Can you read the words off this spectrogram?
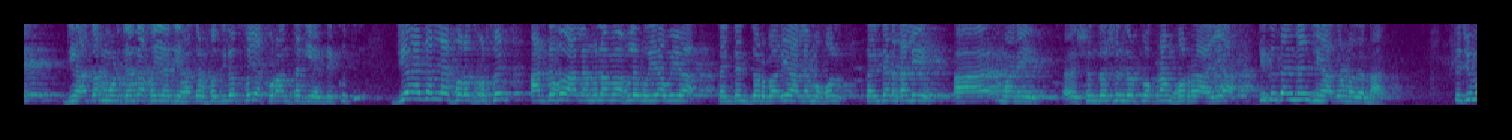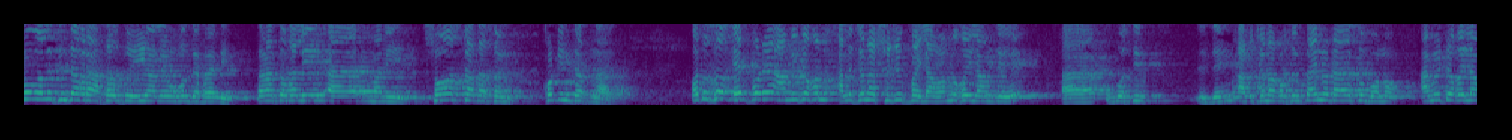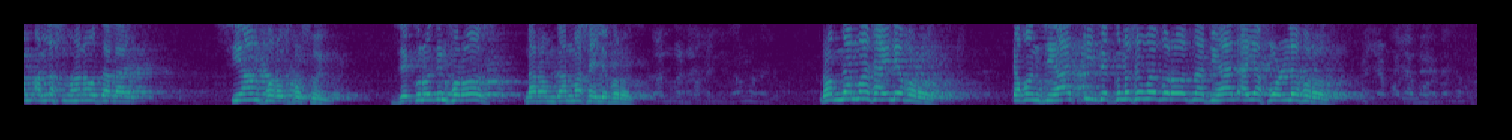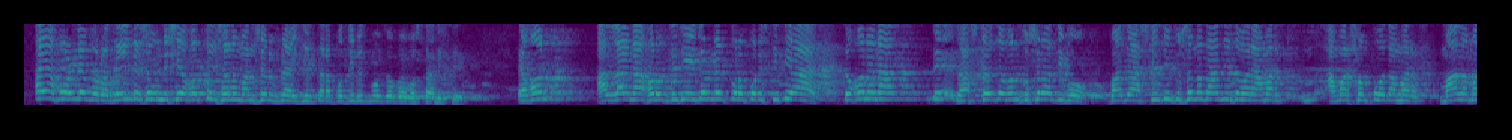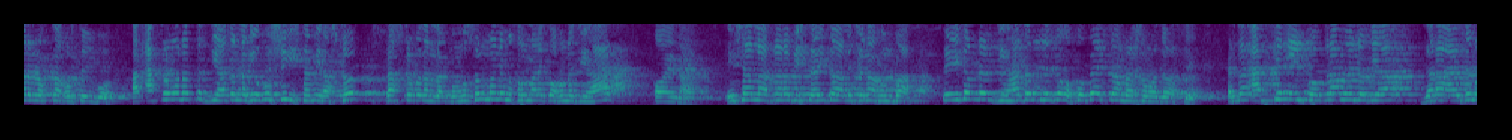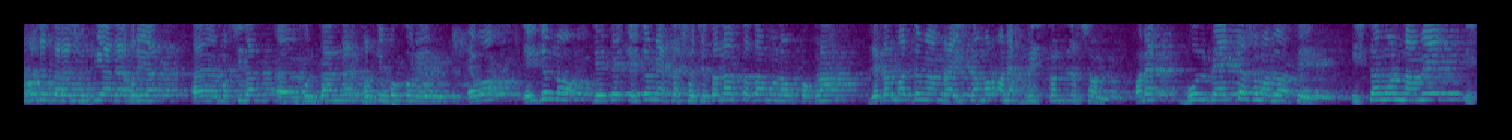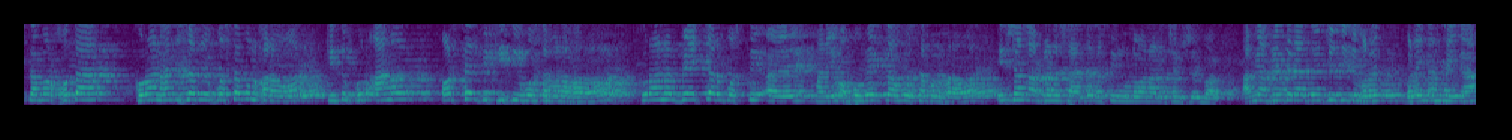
জিহাদর মর্যাদা হইয়া জিহাদর ফজিলত হইয়া কোরআন তাকিয়া যে জিহাদ আল্লাহ ফরজ করছেন। আর দেখো আলেমুলামা হলে বইয়া বইয়া তাই তাই দরবারি আলেম হল তাই তাই খালি মানে সুন্দর সুন্দর প্রোগ্রাম করা আইয়া, কিন্তু তাই তাই জিহাদর মাঝে নাই। তো যুবক হলে চিন্তা করে আসা তো এই আলেম হল দেখায়নি। তারা তো খালি মানে সহজটাত আসেন কঠিনটাত নাই। অথচ এরপরে আমি যখন আলোচনার সুযোগ পাইলাম, আমি কইলাম যে উপস্থিত যে আলোচনা করছেন, তাই নো ডায়াসও বনো আমি তো কইলাম, আল্লাহ সুবাহ তালায় সিয়াম ফরজ করছেন। যে কোনো দিন ফরজ না রমজান মাস আইলে ফরজ? রমজান মাস আইলে ফরজ। এখন জিহাদ কি যে কোনো সময় ফরজ না জিহাদ আইয়া পড়লে ফরজ? আয়া পড়লে ফরজ। এই দেশে উনিশশো একাত্তর সালে মানুষের উপরে আইছিল, তারা প্রতিরোধমূলক ব্যবস্থা নিছে। এখন আল্লাহ না করক, যদি এই ধরনের কোনো পরিস্থিতি আয় তখন না রাষ্ট্র যখন ঘোষণা দিব বা রাষ্ট্র যদি ঘোষণা না দিতে পারে, আমার আমার সম্পদ, আমার মাল আমার রক্ষা করতে হইব। আর আক্রমণাত্মক জিহাদের লাগে অবশ্যই ইসলামী রাষ্ট্র, রাষ্ট্রপ্রধান লাগবে। মুসলমানে মুসলমানে কখনো জিহাদ হয় না। ইনশাল্লাহ আপনারা বিস্তারিত আলোচনা শুনবা তো এই ধরনের জিহাদের লেগে অপব্যক্ত আমরা সমাজে আছে। এটা আজকের এই প্রোগ্রাম হইল গিয়া যারা আয়োজন করছেন তারা সুক্রিয়া আদায় করি আর মসজিদান ফুরকান কর্তৃপক্ষরে এবং এই জন্য যে এটা এই ধরনের একটা সচেতনতামূলক প্রোগ্রাম, যেটার মাধ্যমে আমরা ইসলামের অনেক মিসকনসেপশন অনেক ভুল ব্যাখ্যা সমাজও আছে। ইসলামর নামে, ইসলামর কথা কোরআন, হাদিসের উপস্থাপন করা হওয়ার, কিন্তু কোরআনের অর্থের বিকৃতি উপস্থাপনা করা হওয়ার, কোরআনের ব্যাখ্যার উপস্থিত মানে অপব্যাখ্যা উপস্থাপন করা হওয়ার ইনশাল্লাহ আপনারা সাহায্যের কাছ থেকে মূল্যবান আলোচনা শুনবেন আমি আপনাদের ধৈর্য দিতে ঘটাইতাম, চাই না।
